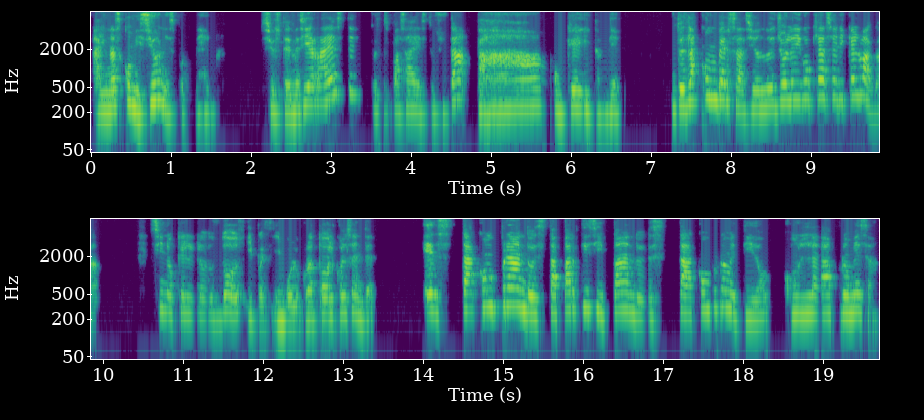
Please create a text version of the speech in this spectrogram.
hay unas comisiones, por ejemplo. Si usted me cierra este, pues pasa esto. Si está, ah, ok, también. Entonces la conversación no es yo le digo qué hacer y que lo haga, sino que los dos, y pues involucro a todo el call center, está comprando, está participando, está comprometido con la promesa,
